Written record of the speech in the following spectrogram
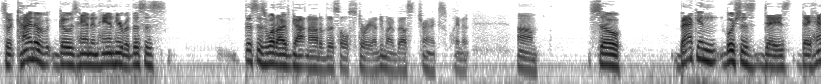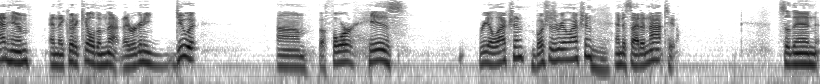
so it kind of goes hand in hand here. But this is this is what I've gotten out of this whole story. I'll do my best to try and explain it. Um, so back in Bush's days, they had him and they could have killed him then. They were going to do it um, before his reelection, Bush's reelection, and decided not to. So then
